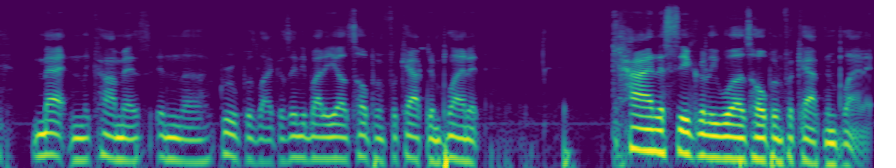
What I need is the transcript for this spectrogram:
Matt in the comments in the group was like, "Is anybody else hoping for Captain Planet?" Kind of secretly was hoping for Captain Planet.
